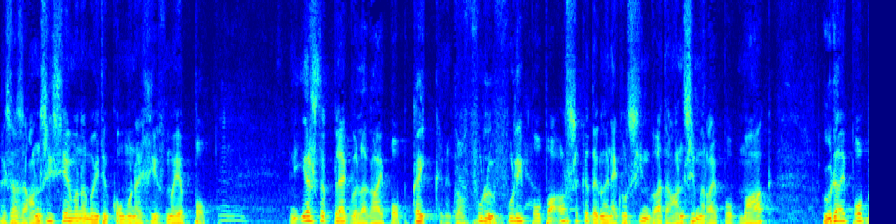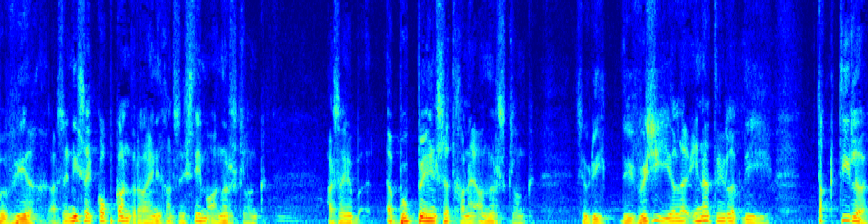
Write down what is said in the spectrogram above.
is as Hansie sê na my toe kom en hy gee vir my 'n pop. In die eerste plek wil ek daai pop kyk en ek wil voel hoe voel die poppe al sulke dinge en ek wil sien wat Hansie met daai pop maak. Hoe daai pop beweeg. As hy nie sy kop kan draai nie, gaan sy stem anders klink. As hy 'n boekpen sit, gaan hy anders klink. So die die visuele en natuurlik die taktiele,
